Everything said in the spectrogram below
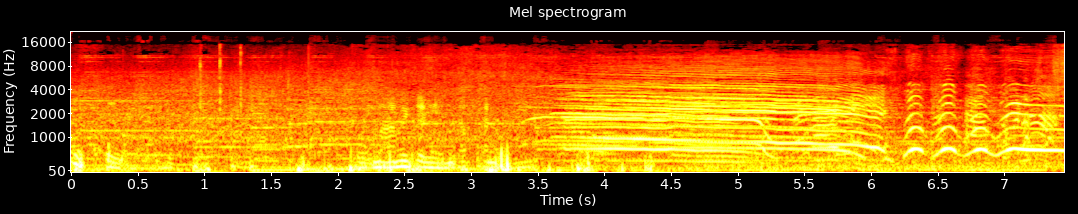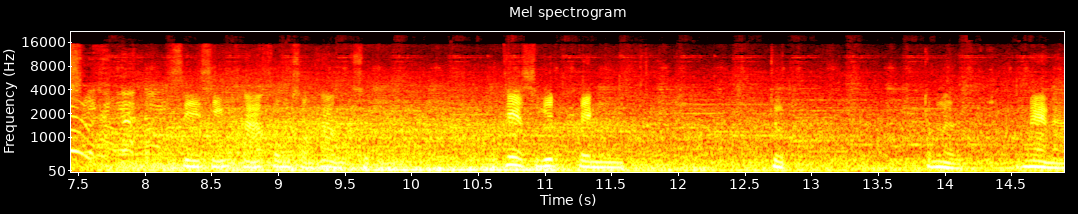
โอ้โหผมมาไม่เคยเห็นครับขนมสี่สิงหาคมสองห้าหกสิบประเทศสวิตเป็นจุดกำเนิดแม่น้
